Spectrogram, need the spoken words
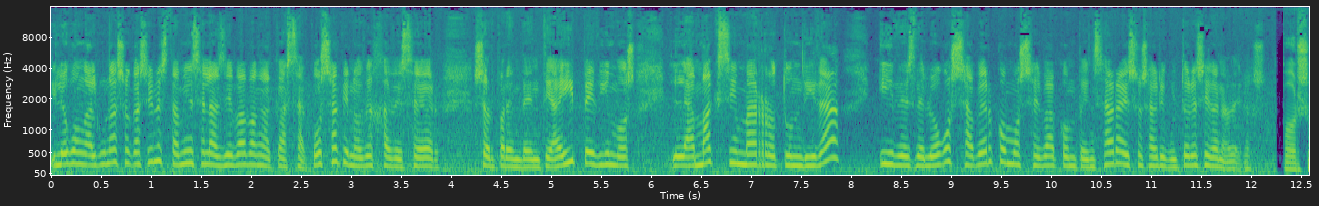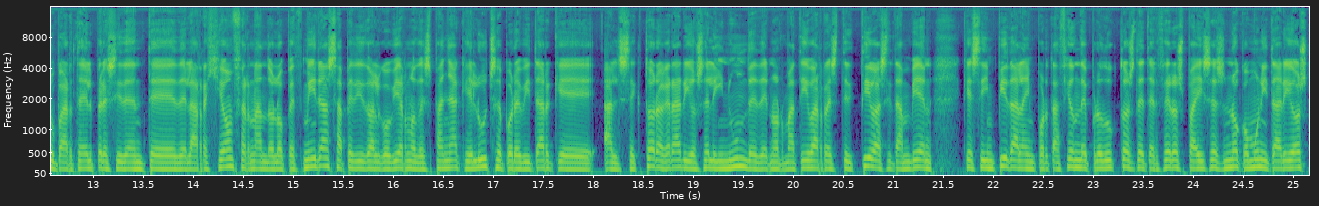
y luego en algunas ocasiones también se las llevaban a casa, cosa que no deja de ser sorprendente. Ahí pedimos la máxima rotundidad y desde luego saber cómo se va a compensar a esos agricultores y ganaderos. Por su parte, el presidente de la región, Fernando López Miras, ha pedido al Gobierno de España que luche por evitar que al sector agrario se le inunde de normativas restrictivas y también que se impida la importación de productos de terceros países no comunitarios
